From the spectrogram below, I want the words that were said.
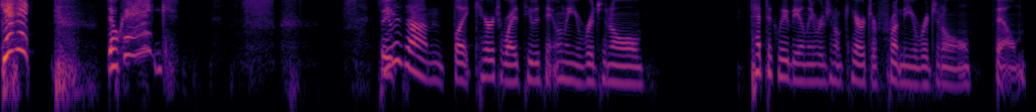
Give it. okay." So he was um like character wise, he was the only original, technically the only original character from the original film,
